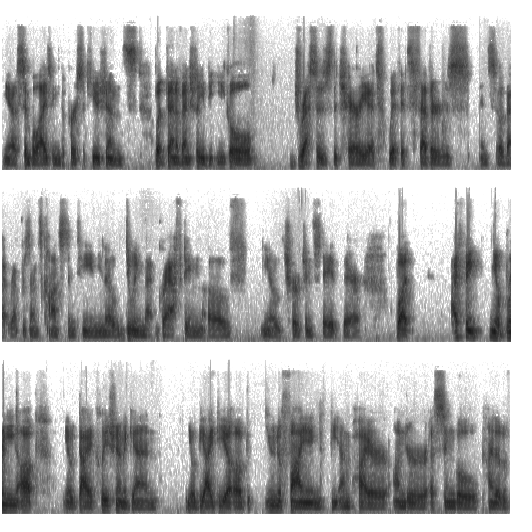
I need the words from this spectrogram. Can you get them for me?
you know, symbolizing the persecutions. But then eventually the eagle dresses the chariot with its feathers, and so that represents Constantine, you know, doing that grafting of you know church and state there. But I think you know bringing up you know Diocletian again you know the idea of unifying the empire under a single kind of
